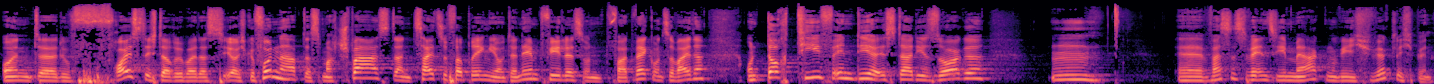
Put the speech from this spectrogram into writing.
und äh, du freust dich darüber, dass ihr euch gefunden habt, das macht Spaß, dann Zeit zu verbringen, ihr unternehmt vieles und fahrt weg und so weiter. Und doch tief in dir ist da die Sorge, hm, äh, was ist, wenn sie merken, wie ich wirklich bin?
